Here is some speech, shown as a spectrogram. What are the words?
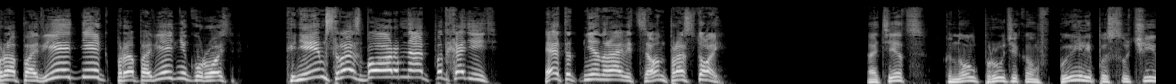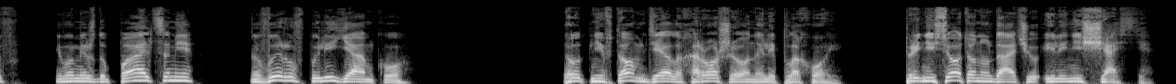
Проповедник проповеднику рознь. К ним с разбором надо подходить. Этот мне нравится, он простой. Отец ткнул прутиком в пыль и, посучив его между пальцами, вырыл в пыли ямку. Тут не в том дело, хороший он или плохой. Принесет он удачу или несчастье.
